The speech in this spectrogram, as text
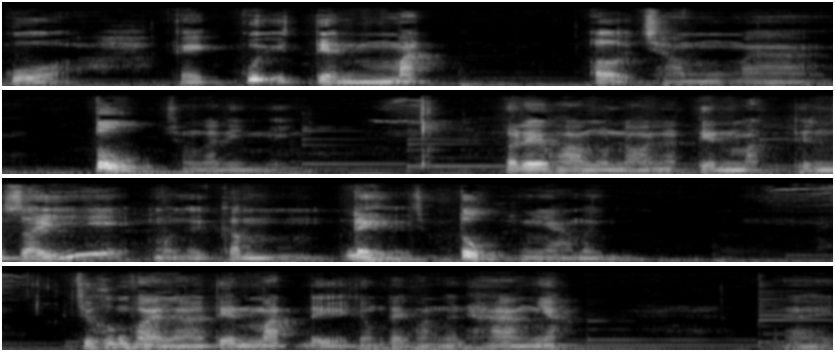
của cái quỹ tiền mặt ở trong à, tủ trong gia đình mình. Ở đây hòa muốn nói là tiền mặt tiền giấy ấy, mọi người cầm để ở trong tủ trong nhà mình. Chứ không phải là tiền mặt để trong tài khoản ngân hàng nhá. Đấy,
